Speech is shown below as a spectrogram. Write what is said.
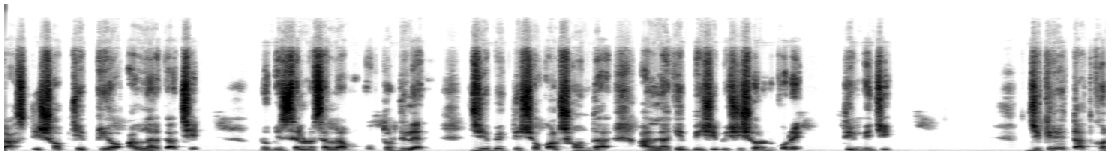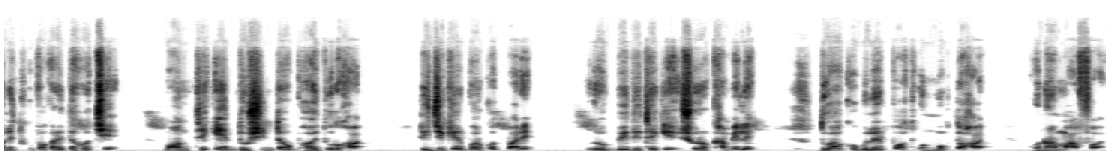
কাজটি সবচেয়ে প্রিয় আল্লাহর কাছে? নবী সাল্লাহ সাল্লাম উত্তর দিলেন, যে ব্যক্তি সকাল, সন্ধ্যা আল্লাহকে বেশি বেশি স্মরণ করে, তিরমিজি। জিকিরের তাৎক্ষণিক উপকারিতা হচ্ছে, মন থেকে দুশ্চিন্তা ও ভয় দূর হয়, রিজিকের বরকত বাড়ে, রোগ ব্যাধি থেকে সুরক্ষা মেলে, দোয়া কবুলের পথ উন্মুক্ত হয়, গুনাহ মাফ হয়,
